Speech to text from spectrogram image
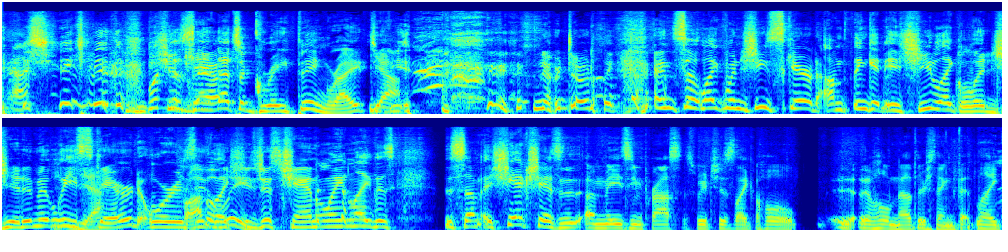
can't, she can't- but She can't- that's a great thing, right? To Yeah. no, totally. And so, like, when she's scared, I'm thinking, is she like legitimately Yeah, scared, or is it like she's just channeling like this? this some, she actually has an amazing process, which is like a whole, a whole nother thing. But like,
